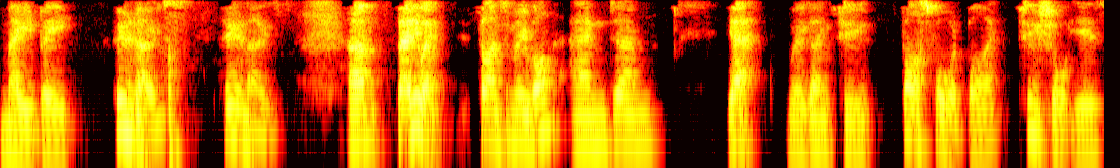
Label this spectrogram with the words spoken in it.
maybe. Who knows? Who knows? Um, but anyway, time to move on. And um, yeah, we're going to fast forward by two short years,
